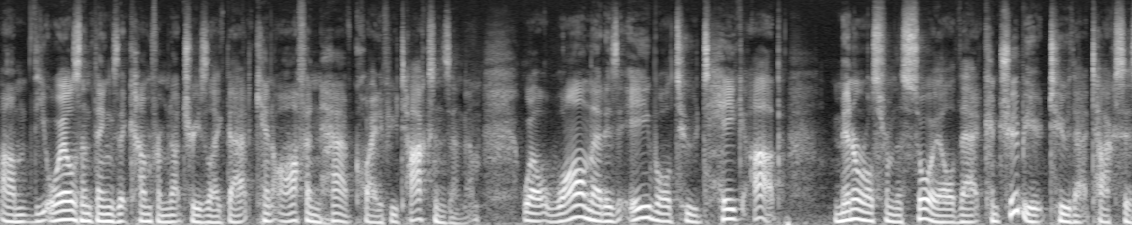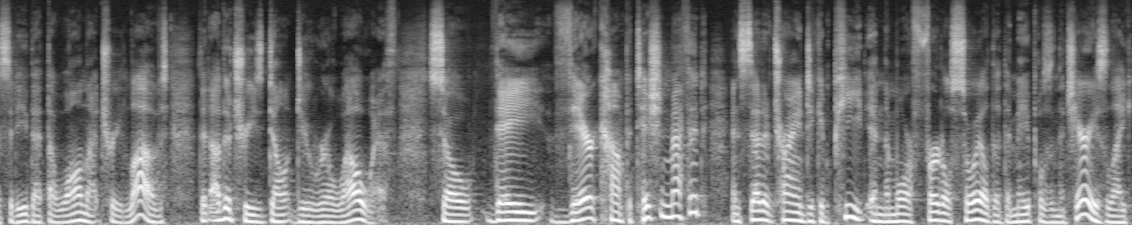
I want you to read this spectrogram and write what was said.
Um, the oils and things that come from nut trees like that can often have quite a few toxins in them. Well, walnut is able to take up minerals from the soil that contribute to that toxicity that the walnut tree loves that other trees don't do real well with. So they their competition method instead of trying to compete in the more fertile soil that the maples and the cherries like,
